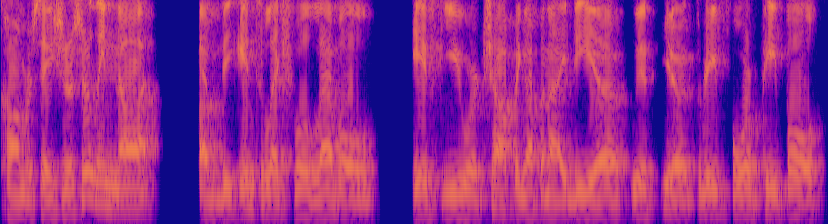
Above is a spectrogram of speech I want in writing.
conversation, or certainly not of the intellectual level. If you were chopping up an idea with, you know, three, four people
